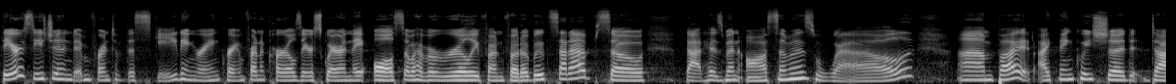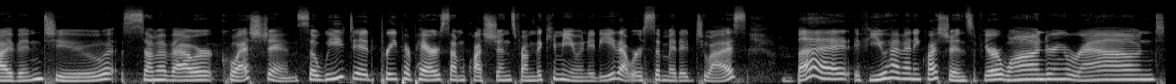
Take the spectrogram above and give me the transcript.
They are stationed in front of the skating rink, right in front of Carl Zehr Square. And they also have a really fun photo booth set up. So that has been awesome as well. Um, but I think we should dive into some of our questions. So, we did pre prepare some questions from the community that were submitted to us. But if you have any questions, if you're wandering around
